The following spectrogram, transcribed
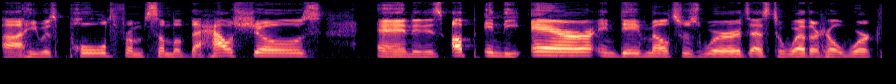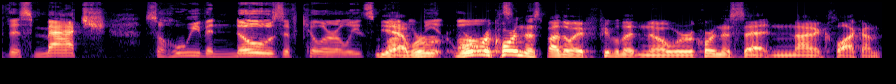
Uh, he was pulled from some of the house shows, and it is up in the air, in Dave Meltzer's words, as to whether he'll work this match. So who even knows if Killer Elite Yeah, we're be we're recording this by the way. For people that know, we're recording this at nine o'clock on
